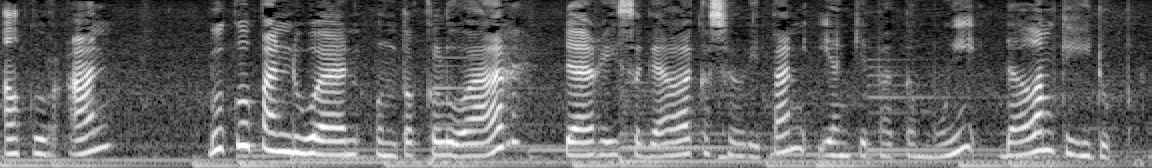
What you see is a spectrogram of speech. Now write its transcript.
Al-Quran, buku panduan untuk keluar dari segala kesulitan yang kita temui dalam kehidupan.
